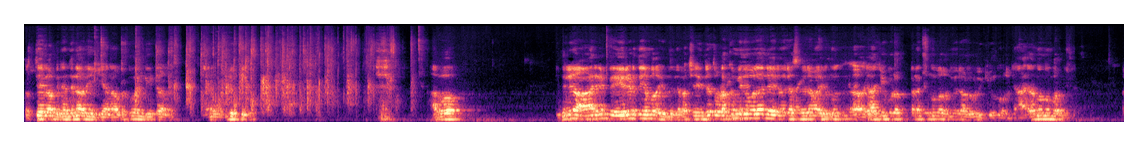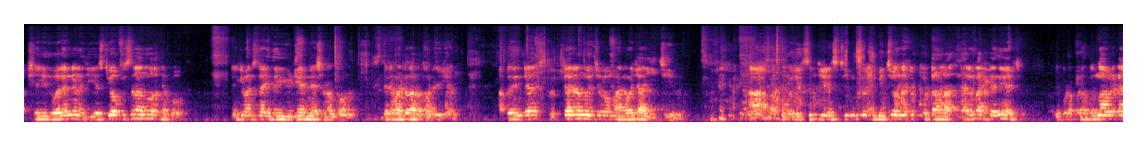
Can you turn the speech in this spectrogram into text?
പ്രത്യേക അഭിനന്ദനം അറിയിക്കുകയാണ്. അവർക്ക് വേണ്ടിയിട്ടാണ് ഞാൻ മുന്നിലെത്തിയത് അപ്പോ ഇതിൽ ആരും പേരെടുത്ത് ഞാൻ പറയുന്നില്ല. പക്ഷെ ഇതിന്റെ തുടക്കം ഇതുപോലെ തന്നെയായിരുന്നു. രസകരമായിരുന്നു. രാജീവ് കുടപ്പനക്ക് എന്ന് പറഞ്ഞ ഒരാൾ വിളിക്കും എന്ന് പറഞ്ഞു. ആരാന്നൊന്നും പറഞ്ഞില്ല. പക്ഷെ ഇതുപോലെ തന്നെയാണ്. ജി എസ് ടി ഓഫീസറാന്ന് പറഞ്ഞപ്പോ എനിക്ക് മനസ്സിലായി ഇത് ഇ ഡി അന്വേഷണം തോന്നുന്നു സ്ഥിരമായിട്ട് നടന്നുകൊണ്ടിരിക്കുകയാണ്. അപ്പൊ ഇതിന്റെ സ്ക്രിപ്റ്റ് ആരാന്ന് വെച്ചപ്പോ മനോജ് അയച്ചിരുന്നു ആ അപ്പൊ പോലീസും ജി എസ് ടിയും ഒരുമിച്ച് വന്നിട്ട് കൂട്ടാനുള്ള എന്തായാലും വരട്ടെ എന്ന് വിചാരിച്ചു. ഈ കുടപ്പനക്കുന്ന അവരുടെ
